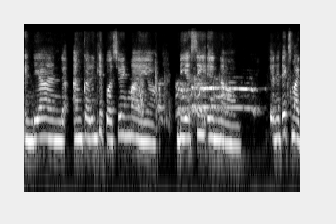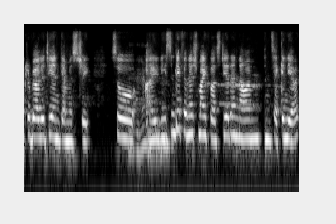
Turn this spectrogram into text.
India and I'm currently pursuing my uh, BSc in um, genetics, microbiology, and chemistry. So mm-hmm. I recently finished my first year and now I'm in second year.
